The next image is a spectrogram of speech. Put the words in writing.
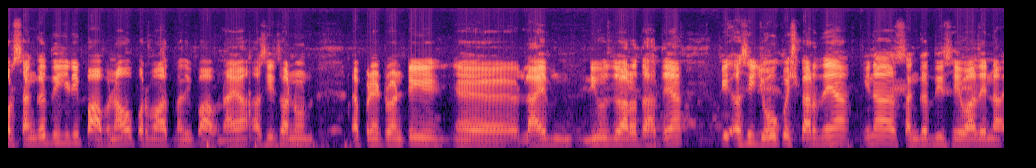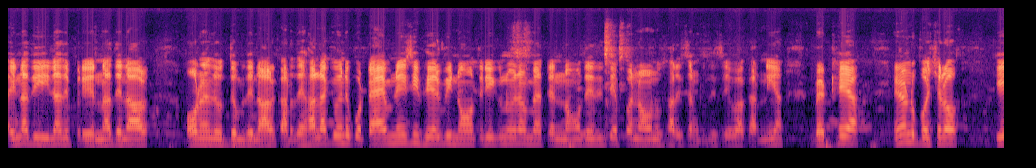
ਔਰ ਸੰਗਤ ਦੀ ਜਿਹੜੀ ਭਾਵਨਾ ਉਹ ਪਰਮਾਤਮਾ ਦੀ ਭਾਵਨਾ ਆ। ਅਸੀਂ ਤੁਹਾਨੂੰ ਆਪਣੇ 20 ਲਾਈਵ ਨਿਊਜ਼ ਦੁਆਰਾ ਦੱਸਦੇ ਆ ਕਿ ਅਸੀਂ ਜੋ ਕੁਝ ਕਰਦੇ ਆ ਇਹਨਾਂ ਸੰਗਤ ਦੀ ਸੇਵਾ ਦੇ ਨਾਲ ਇਹਨਾਂ ਦੀ ਇਹਨਾਂ ਦੀ ਪ੍ਰੇਰਣਾ ਦੇ ਨਾਲ ਔਰ ਇਹਨਾਂ ਦੇ ਉਦਮ ਦੇ ਨਾਲ ਕਰਦੇ ਹਾਲਾਂਕਿ ਉਹਨਾਂ ਕੋਲ ਟਾਈਮ ਨਹੀਂ ਸੀ ਫਿਰ ਵੀ 9 ਤਰੀਕ ਨੂੰ ਇਹਨਾਂ ਨੂੰ ਮੈਂ 9 ਦੇ ਦਿੱਤੇ ਆਪਾਂ 9 ਨੂੰ ਸਾਰੀ ਸੰਗਤ ਦੀ ਸੇਵਾ ਕਰਨੀ ਆ। ਬੈਠੇ ਆ। ਇਹਨਾਂ ਨੂੰ ਪੁੱਛ ਲਓ ਕਿ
